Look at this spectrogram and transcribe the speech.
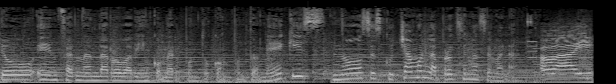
Yo en fernanda.biencomer.com.mx. Nos escuchamos la próxima semana. Bye bye.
